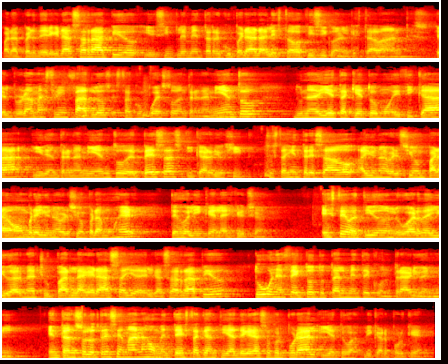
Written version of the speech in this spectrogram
para perder grasa rápido y simplemente recuperar al estado físico en el que estaba antes. El programa Stream Fat Loss está compuesto de entrenamiento, de una dieta keto modificada y de entrenamiento de pesas y cardio hit. Si estás interesado, hay una versión para hombre y una versión para mujer. Te dejo el link en la descripción. Este batido, en lugar de ayudarme a chupar la grasa y adelgazar rápido, tuvo un efecto totalmente contrario en mí. En tan solo tres semanas aumenté esta cantidad de grasa corporal y ya te voy a explicar por qué.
